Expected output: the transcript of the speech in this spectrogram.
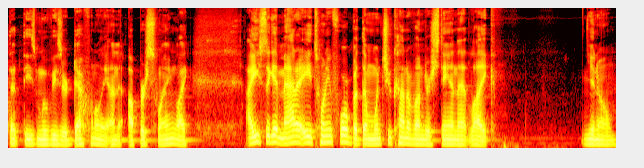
that these movies are definitely on the upper swing. Like I used to get mad at A24, but then once you kind of understand that, like, you know,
